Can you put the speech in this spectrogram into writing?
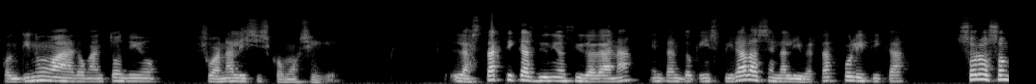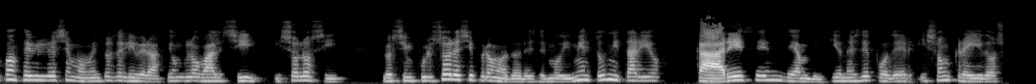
Continúa don Antonio su análisis como sigue. Las tácticas de unión ciudadana, en tanto que inspiradas en la libertad política, solo son concebibles en momentos de liberación global si, y solo si, los impulsores y promotores del movimiento unitario carecen de ambiciones de poder y son creídos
